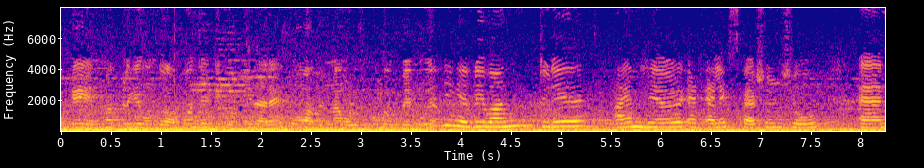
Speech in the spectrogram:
ಓಕೆ ಹೆಣ್ಮಕ್ಳಿಗೆ ಒಂದು ಅಪಾರ್ಚುನಿಟಿ ಕೊಟ್ಟಿದ್ದಾರೆ ಸೊ ಅದನ್ನು ಉಳಿಸ್ಕೊಂಡು ಹೋಗಬೇಕು evening everyone today i am here at alex fashion show and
